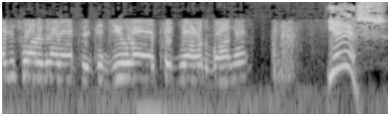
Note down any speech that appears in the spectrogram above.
I just wanted that answer. Did you uh, take me out with a bonnet? Yes.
